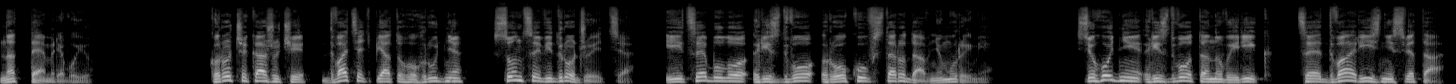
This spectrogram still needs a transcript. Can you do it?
над темрявою. Коротше кажучи, 25 грудня сонце відроджується, і це було Різдво року в стародавньому Римі. Сьогодні Різдво та Новий рік це два різні свята.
